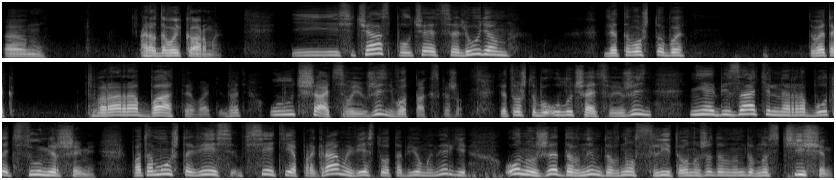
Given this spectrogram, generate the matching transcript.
э, родовой кармы. И сейчас, получается, людям для того, чтобы, давай так, прорабатывать, давайте, улучшать свою жизнь, вот так скажу. Для того, чтобы улучшать свою жизнь, не обязательно работать с умершими, потому что весь, все те программы, весь тот объем энергии, он уже давным-давно слит, он уже давным-давно счищен.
